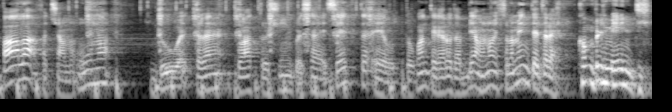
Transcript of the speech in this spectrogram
pala, facciamo 1, 2, 3, 4, 5, 6, 7 e 8. Quante carote abbiamo? Noi solamente 3. Complimenti,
